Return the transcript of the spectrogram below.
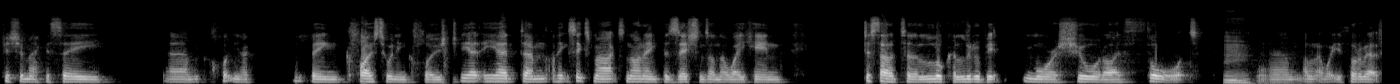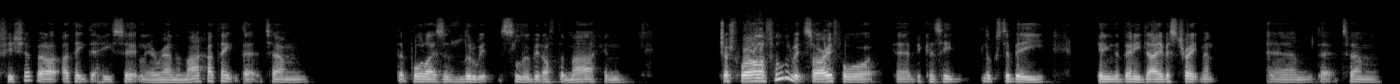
Fischer McAsey, um, you know, being close to an inclusion. He had, he had um, I think, six marks, 19 possessions on the weekend. Just started to look a little bit more assured, I thought. Mm. Um, I don't know what you thought about Fischer, but I, I, think that he's certainly around the mark. I think that um, that Borlase is a little bit, a little bit off the mark, and Josh Worrell, I feel a little bit sorry for uh, because he looks to be getting the Benny Davis treatment. Um, that um,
